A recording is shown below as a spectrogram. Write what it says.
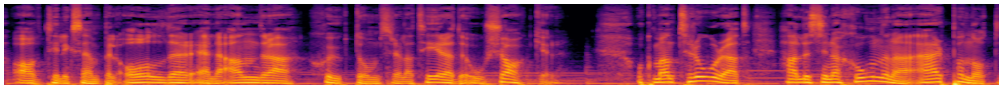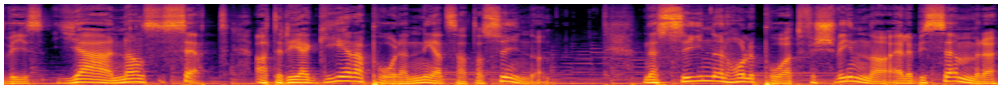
av till exempel ålder eller andra sjukdomsrelaterade orsaker och man tror att hallucinationerna är på något vis hjärnans sätt att reagera på den nedsatta synen. När synen håller på att försvinna eller bli sämre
